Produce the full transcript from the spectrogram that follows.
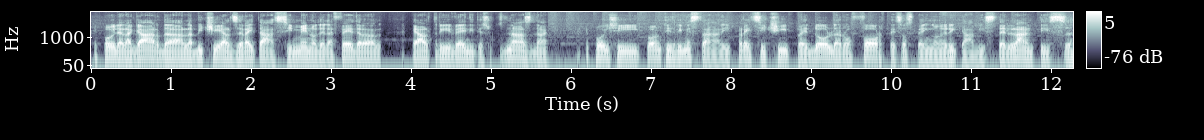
e poi la Lagarde alla BCE alzerà i tassi, meno della Federal e altri vendite su Nasdaq e poi sui conti trimestrali prezzi chip e dollaro forte sostengono i ricavi Stellantis.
